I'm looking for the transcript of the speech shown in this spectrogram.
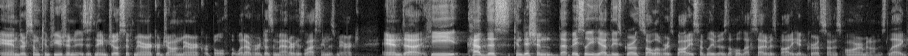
and there's some confusion. Is his name Joseph Merrick or John Merrick or both? But whatever, it doesn't matter. His last name is Merrick. And uh, he had this condition that basically he had these growths all over his body. So I believe it was the whole left side of his body. He had growths on his arm and on his leg.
